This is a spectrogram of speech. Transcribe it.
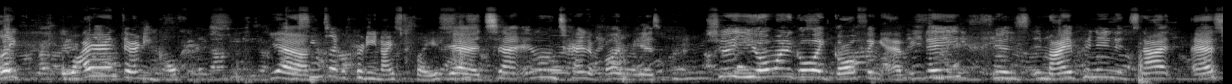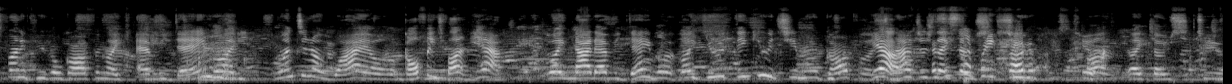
like why aren't there any golfers? Yeah. It seems like a pretty nice place. Yeah, it's uh, it's kind of fun because sure you don't want to go like golfing every day because in my opinion it's not as fun if you go golfing like every day, but like once in a while Golfing's fun. Yeah, like not every day, but like you would think you would see more golfers. Yeah, not just like this is a those pretty two, um, like those two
